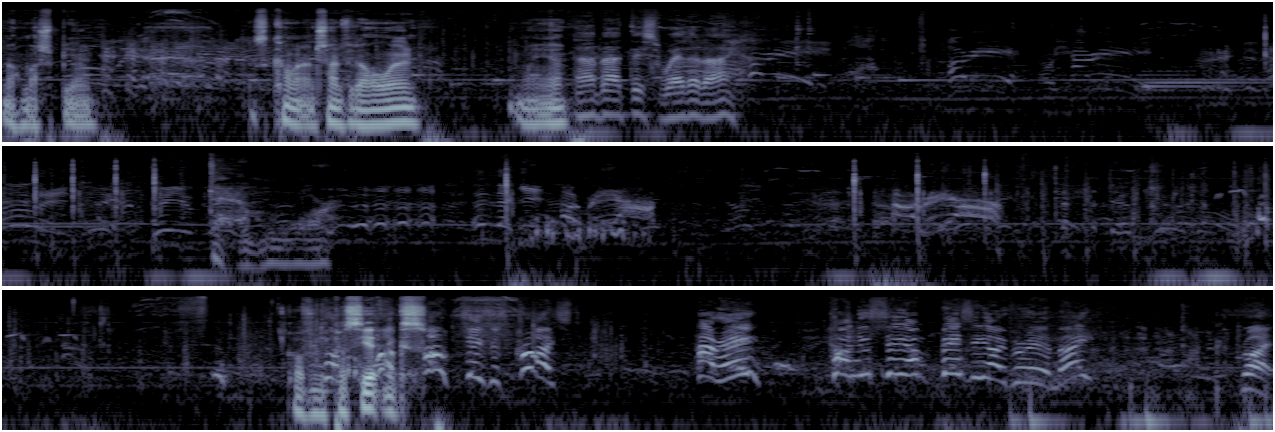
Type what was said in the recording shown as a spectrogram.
Nicht nochmal spielen. Das kann man anscheinend wiederholen. Naja. How about this weather, eh? Hoffentlich passiert nichts. Oh, Jesus Christ! Harry! Can't you see I'm busy over here, mate? Right.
